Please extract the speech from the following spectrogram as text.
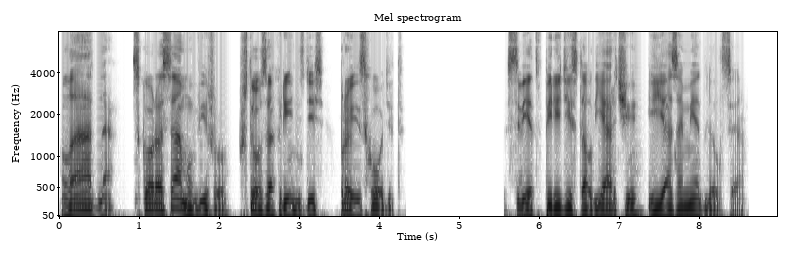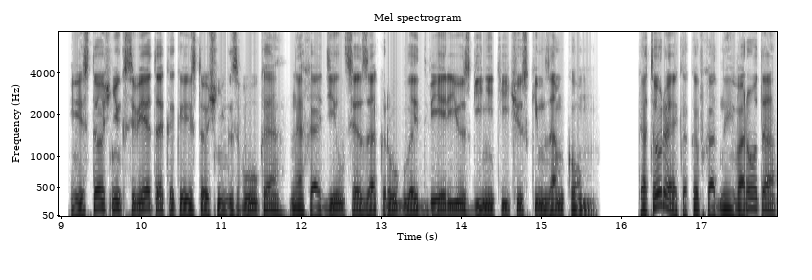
Ладно, скоро сам увижу, что за хрень здесь происходит. Свет впереди стал ярче, и я замедлился. Источник света, как и источник звука, находился за круглой дверью с генетическим замком которая, как и входные ворота,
